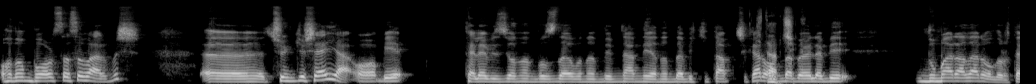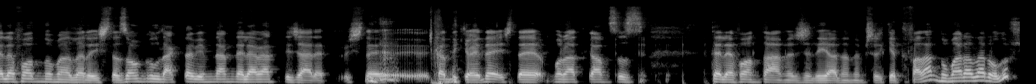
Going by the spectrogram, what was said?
Onun borsası varmış. E, çünkü şey ya o bir televizyonun buzdolabının bilmem ne yanında bir kitap çıkar. Kitap Onda çık. böyle bir numaralar olur. Telefon numaraları işte Zonguldak'ta bilmem ne Levent Ticaret. işte Kadıköy'de işte Murat Gamsız telefon tamirciliği anonim şirketi falan numaralar olur.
